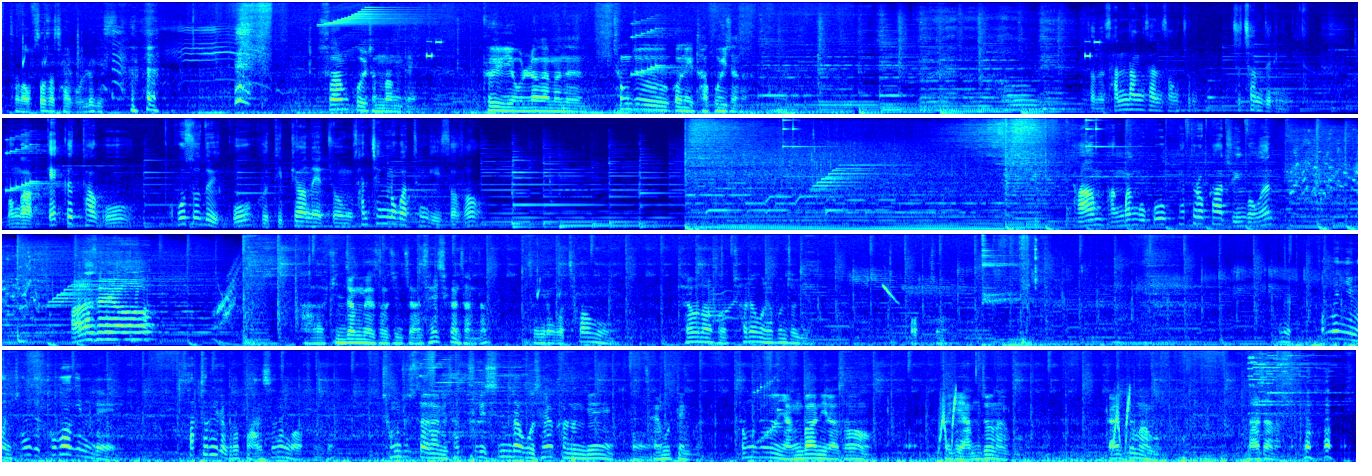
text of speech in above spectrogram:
전 없어서 잘 모르겠어요. 수암골 전망대. 그 위에 올라가면은 청주권이 다 보이잖아. 저는 산당산성 좀 추천드립니다. 뭔가 깨끗하고 호수도 있고 그 뒤편에 좀 산책로 같은 게 있어서 다음 방방곡곡 페트로카 주인공은 안녕하세요. 아, 나 긴장돼서 진짜 한 3시간 잤나? 저 이런 거 처음이에요. 태어나서 촬영을 해본 적이 없죠. 근데 선배님은 청주 토박인데 사투리를 그렇게 안 쓰는 것 같은데? 청주 사람이 사투리 쓴다고 생각하는 게 어. 잘못된 거야. 청주는 양반이라서 되게 얌전하고 깔끔하고 나잖아.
